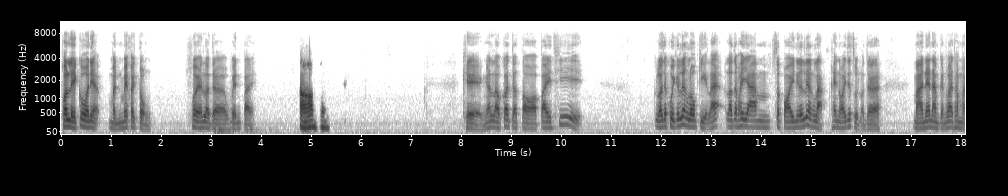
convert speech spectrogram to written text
เพราะเลโก้เนี่ย มันไม่ค่อยตรง เพราะฉะนั้นเราจะเว้นไป อ๋อโอเค งั้นเราก็จะต่อไปที่ เราจะคุยกันเรื่องโลกิและ เราจะพยายามสปอยเนื้อเรื่องหลักให้น้อยที่สุด เราจะมาแนะนำกันว่าทำไม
